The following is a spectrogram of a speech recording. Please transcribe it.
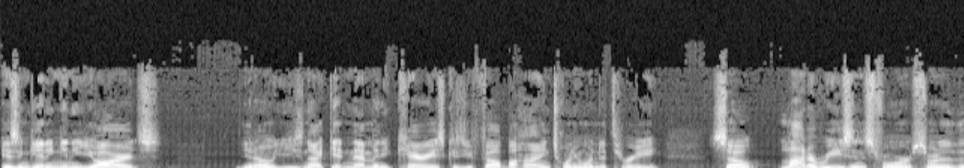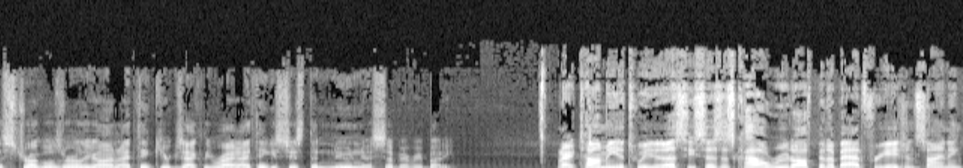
isn't getting any yards. You know, he's not getting that many carries because you fell behind twenty-one to three. So a lot of reasons for sort of the struggles early on. I think you're exactly right. I think it's just the newness of everybody. All right, Tommy had tweeted us. He says, Has Kyle Rudolph been a bad free agent signing?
